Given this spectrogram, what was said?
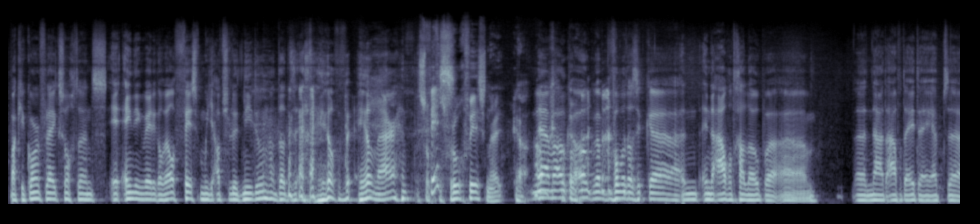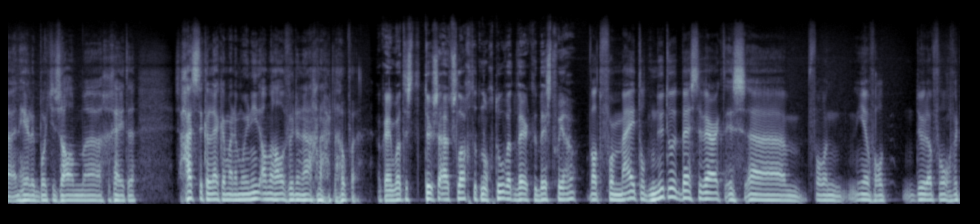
bakje cornflakes ochtends. Eén ding weet ik al wel, vis moet je absoluut niet doen, want dat is echt heel, heel naar. Vis? Vroeg vis? Nee. Ja, nee, maar ook, ook bijvoorbeeld als ik in de avond ga lopen, na het avondeten en je hebt een heerlijk bordje zalm gegeten. is hartstikke lekker, maar dan moet je niet anderhalf uur daarna gaan hardlopen. Oké, en wat is de tussenuitslag tot nog toe? Wat werkt het best voor jou? Wat voor mij tot nu toe het beste werkt, is uh, voor een in ieder geval duurloop van ongeveer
